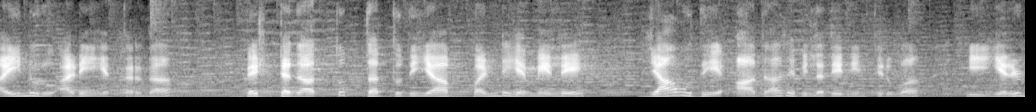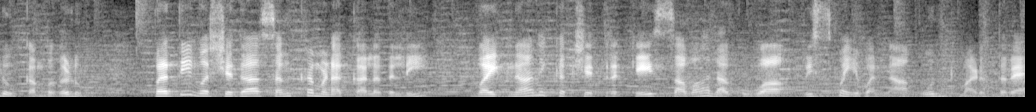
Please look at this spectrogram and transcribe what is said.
ಐನೂರು ಅಡಿ ಎತ್ತರದ ಬೆಟ್ಟದ ತುತ್ತ ತುದಿಯ ಬಂಡೆಯ ಮೇಲೆ ಯಾವುದೇ ಆಧಾರವಿಲ್ಲದೆ ನಿಂತಿರುವ ಈ ಎರಡು ಕಂಬಗಳು ಪ್ರತಿ ವರ್ಷದ ಸಂಕ್ರಮಣ ಕಾಲದಲ್ಲಿ ವೈಜ್ಞಾನಿಕ ಕ್ಷೇತ್ರಕ್ಕೆ ಸವಾಲಾಗುವ ವಿಸ್ಮಯವನ್ನ ಉಂಟುಮಾಡುತ್ತವೆ.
